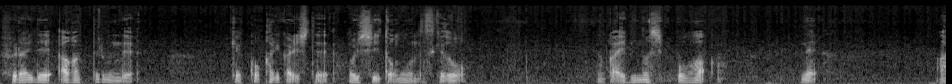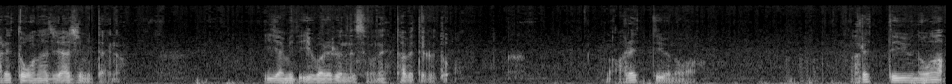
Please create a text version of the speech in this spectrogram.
フライで揚がってるんで、結構カリカリして美味しいと思うんですけど、なんかエビの尻尾は、ね、あれと同じ味みたいな、嫌味で言われるんですよね、食べてると。あれっていうのは、あれっていうのは、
